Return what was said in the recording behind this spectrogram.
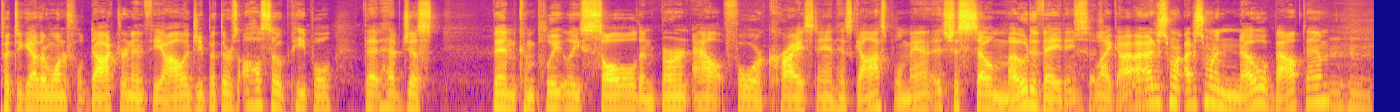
put together wonderful doctrine and theology, but there's also people that have just been completely sold and burnt out for Christ and his gospel, man. It's just so motivating. Like I, I just want I just want to know about them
